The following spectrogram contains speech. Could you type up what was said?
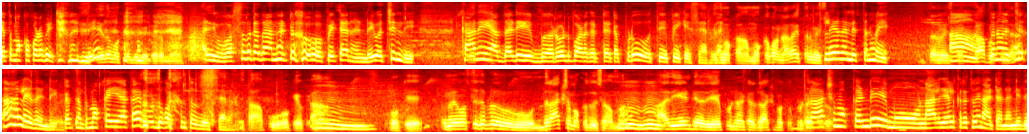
ఈత మొక్క కూడా పెట్టానండి. అది వస్తుంది కదా అన్నట్టు పెట్టానండి. వచ్చింది. కానీ ఆ దడి రోడ్డు పడగట్టేటప్పుడు తీ- పీకేశారు మొక్క కొన్నారా? ఇతను లేదండి ఇత్తనమే ఇత్తనం? వచ్చి లేదండి. పెద్ద మొక్క అయ్యాక రోడ్డు కోసం తవ్వేశారు. కాపు ఓకే ఓకే. ఆ, ఓకే. మేము వచ్చేటప్పుడు ద్రాక్ష మొక్క చూసామమ్మా. అది ఏంటి? అది ఎప్పుడు నాటారు? ద్రాక్ష మొక్క? ద్రాక్ష మొక్క అండి నాలుగేళ్ళ క్రితమే నాటానండి. ఇది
